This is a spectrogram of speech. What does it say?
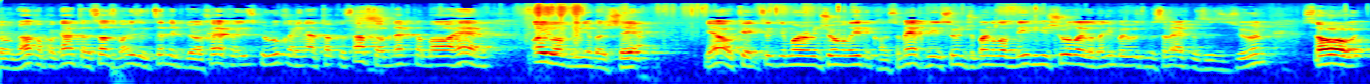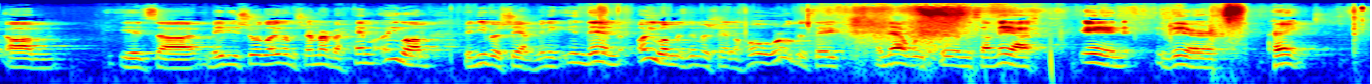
Shem. Yeah, okay. So Gemara in Shur Malevi Kol Samech Shabbat Lov Maybe Yishur Leilam anybody who's Mesamech V'Yisurin. So um, is uh, maybe Yishur Leilam Shemar B'Hem Oilam V'Nya B'Sheya. Meaning in them Oilam is V'Nya B'Sheya. The whole world is saved, and that was their Mesamech in their pain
